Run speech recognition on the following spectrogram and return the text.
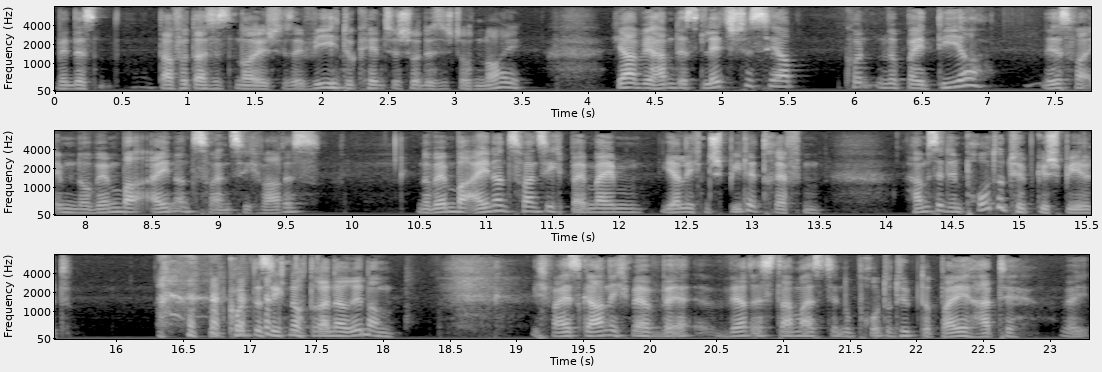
Wenn das dafür, dass es neu ist. Sag, Wie, du kennst es schon, das ist doch neu. Ja, wir haben das letztes Jahr, konnten wir bei dir, das war im November 21 war das, November 21 bei meinem jährlichen Spieletreffen, haben sie den Prototyp gespielt und konnte sich noch dran erinnern. Ich weiß gar nicht mehr, wer, wer das damals den Prototyp dabei hatte, wel,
